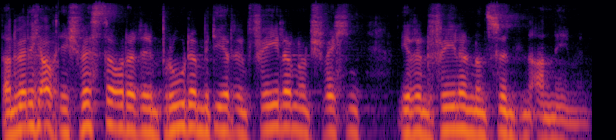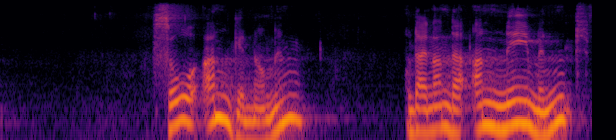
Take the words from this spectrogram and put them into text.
dann werde ich auch die Schwester oder den Bruder mit ihren Fehlern und Schwächen, ihren Fehlern und Sünden annehmen. So angenommen und einander annehmend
